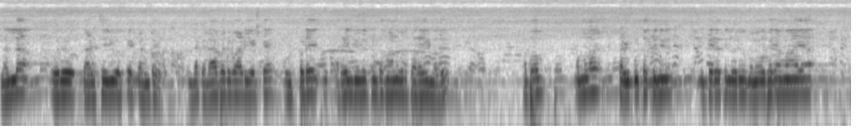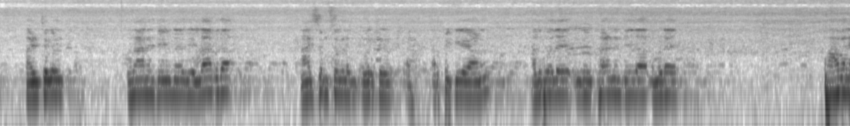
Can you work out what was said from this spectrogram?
നല്ല ഒരു കാഴ്ചയുമൊക്കെ കണ്ട് നല്ല കലാപരിപാടിയൊക്കെ ഉൾപ്പെടെ അറേഞ്ച് ചെയ്തിട്ടുണ്ടെന്നാണ് ഇവർ പറയുന്നത്. അപ്പം നമ്മളെ കഴുക്കൂട്ടത്തിന് ഇത്തരത്തിലൊരു മനോഹരമായ കാഴ്ചകൾ പ്രദാനം ചെയ്യുന്നത് എല്ലാവിധ ആശംസകളും ഇവർക്ക് അർ- അർപ്പിക്കുകയാണ്. അതുപോലെ ഇത് ഉദ്ഘാടനം ചെയ്ത നമ്മുടെ ഭാവന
